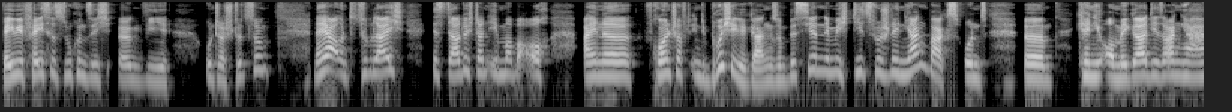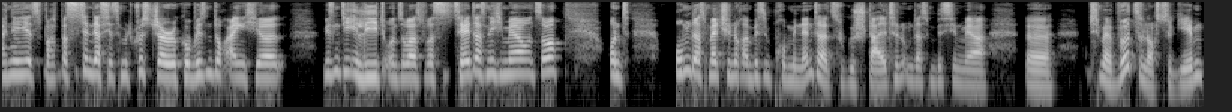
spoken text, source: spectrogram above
Babyfaces suchen sich irgendwie Unterstützung. Naja, und zugleich ist dadurch dann eben aber auch eine Freundschaft in die Brüche gegangen, so ein bisschen, nämlich die zwischen den Young Bucks und äh, Kenny Omega, die sagen, ja, nee, jetzt, was, was ist denn das jetzt mit Chris Jericho? Wir sind doch eigentlich hier, wir sind die Elite und sowas, was zählt das nicht mehr und so? Und um das Match hier noch ein bisschen prominenter zu gestalten, um das ein bisschen mehr, äh, bisschen mehr Würze noch zu geben,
